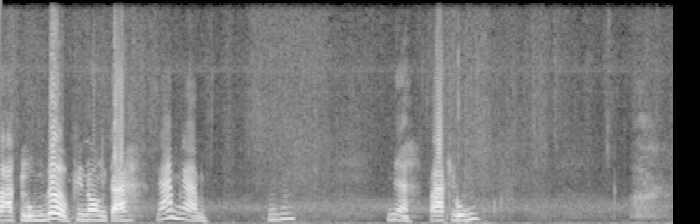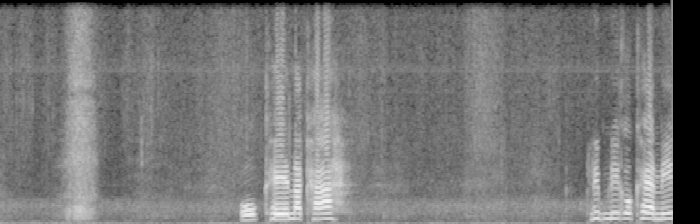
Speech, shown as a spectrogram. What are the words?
ปากหลุมเด้อพี่น้องจ้ะงามงามเนี่ย ปากหลุม โอเคนะคะ คลิปนี้ก็แค่นี้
